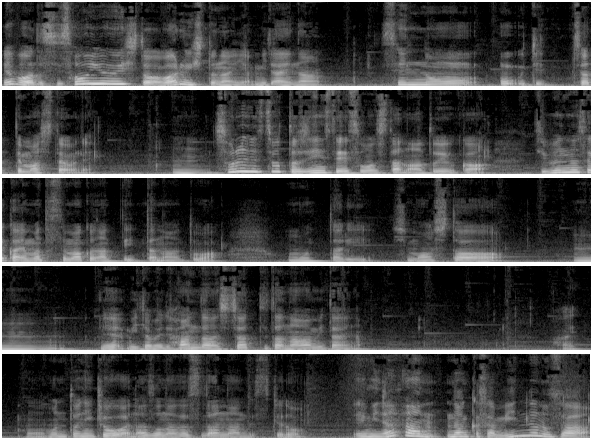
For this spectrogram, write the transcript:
やっぱ私そういう人は悪い人なんやみたいな洗脳を受けちゃってましたよね。うん、それでちょっと人生損したなというか自分の世界また狭くなっていったなとは思ったりしました。うんね見た目で判断しちゃってたなみたいな。はいもう本当に今日は謎な雑談なんですけどえ皆さんなんかさみんなのさ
